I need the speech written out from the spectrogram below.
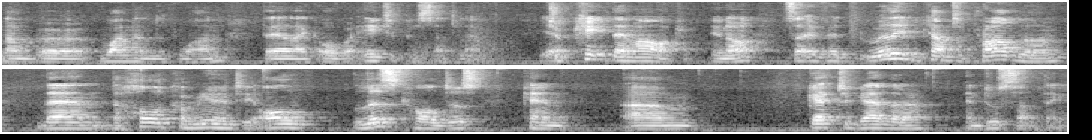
number 101, they're like over 80% left. Yeah. To kick them out, you know? So if it really becomes a problem, then the whole community, all Lisk holders can um, get together and do something.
